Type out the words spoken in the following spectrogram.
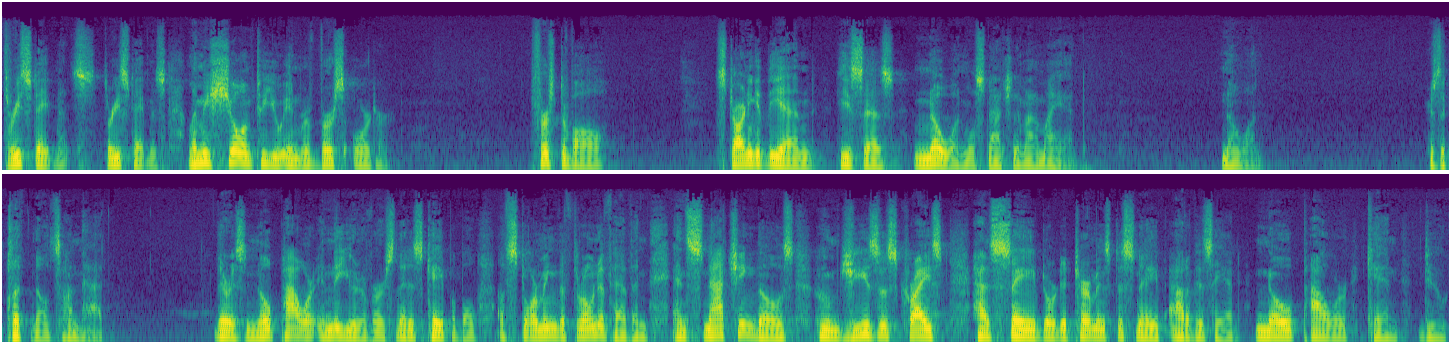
Three statements. Three statements. Let me show them to you in reverse order. First of all, starting at the end, he says, No one will snatch them out of my hand. No one. Here's the cliff notes on that. There is no power in the universe that is capable of storming the throne of heaven and snatching those whom Jesus Christ has saved or determines to save out of his hand. No power can do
